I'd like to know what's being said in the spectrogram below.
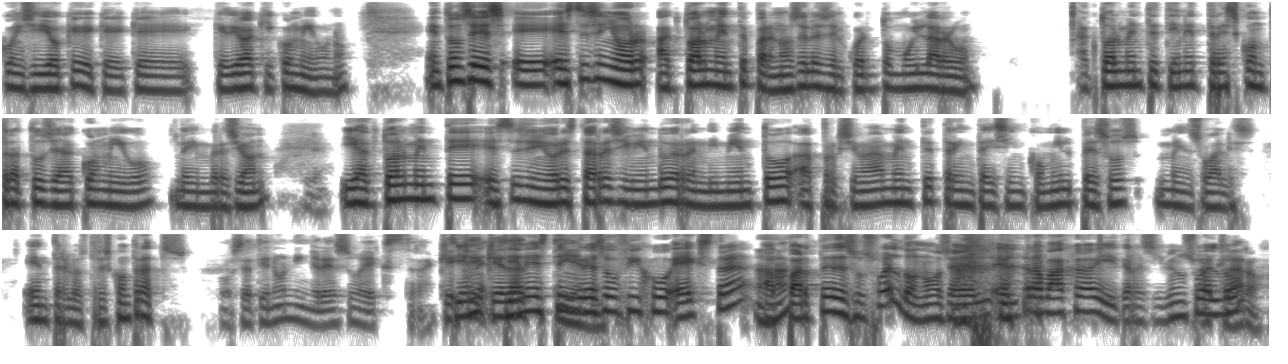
coincidió que, que, dio aquí conmigo, ¿no? Entonces, eh, este señor actualmente, para no hacerles el cuento muy largo, actualmente tiene tres contratos ya conmigo de inversión. Y actualmente este señor está recibiendo de rendimiento aproximadamente 35 mil pesos mensuales entre los tres contratos. O sea, tiene un ingreso extra. ¿Qué, tiene, tiene este ingreso fijo extra, aparte de su sueldo, ¿no? O sea, él, trabaja y recibe un ah, sueldo. claro.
